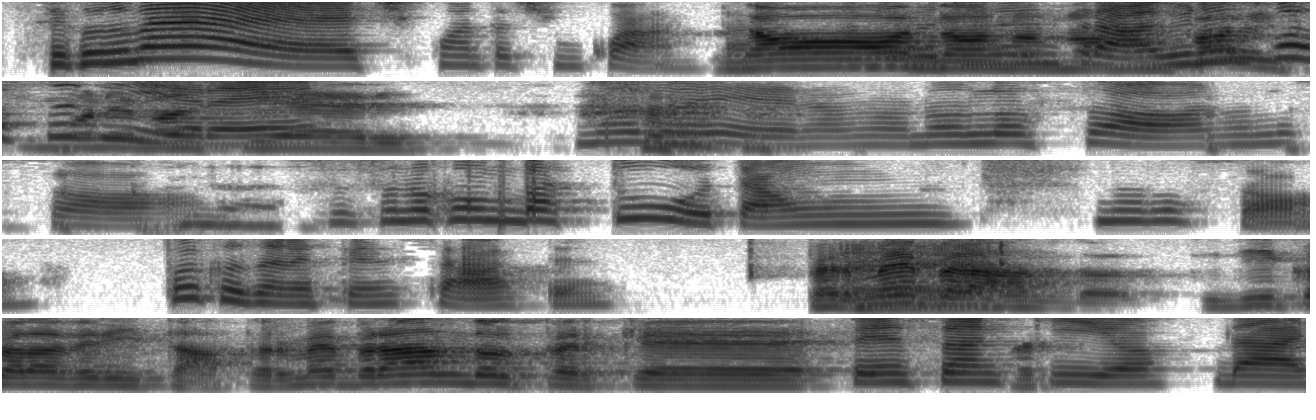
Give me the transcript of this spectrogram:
Secondo me è 50-50. No, no, no, entrambi. no, non posso dire. Non lo, è, no, non lo so, non lo so. Sono combattuta, un... non lo so. Voi cosa ne pensate? Per eh. me Brandol, ti dico la verità, per me Brandol perché... Penso anch'io, dai.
